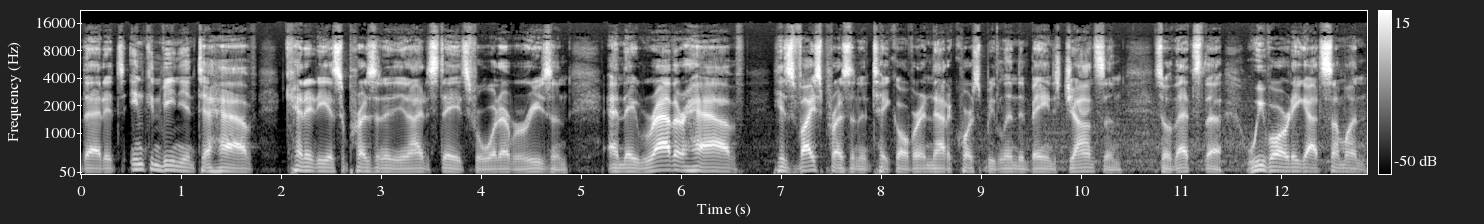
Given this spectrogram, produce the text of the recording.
that it's inconvenient to have Kennedy as a president of the United States for whatever reason, and they rather have his vice president take over, and that, of course, would be Lyndon Baines Johnson. So that's the we've already got someone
